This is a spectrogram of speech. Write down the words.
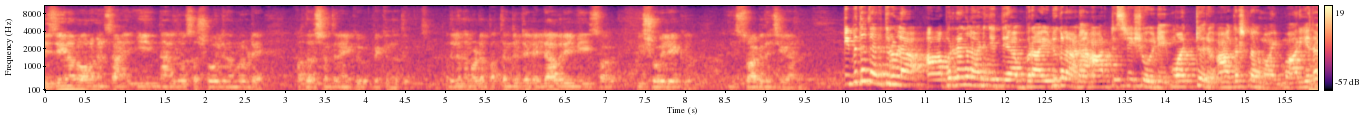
ഡിസൈനർ ഓർണമെന്റ്സ് ആണ് ഈ നാല് ദിവസത്തെ ഷോയിൽ നമ്മളിവിടെ പ്രദർശനത്തിനായിട്ട് വെക്കുന്നത്. അതിൽ നമ്മുടെ പത്തനംതിട്ടയിലെ എല്ലാവരെയും ഈ ഈ ഷോയിലേക്ക് സ്വാഗതം ചെയ്യാണ് വിവിധ തരത്തിലുള്ള ആഭരണങ്ങൾ അണിഞ്ഞെത്തിയ ബ്രൈഡുകളാണ് ആർട്ടിസ്റ്റ് ഷോയുടെ മറ്റൊരു ആകർഷണമായി മാറിയത്.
